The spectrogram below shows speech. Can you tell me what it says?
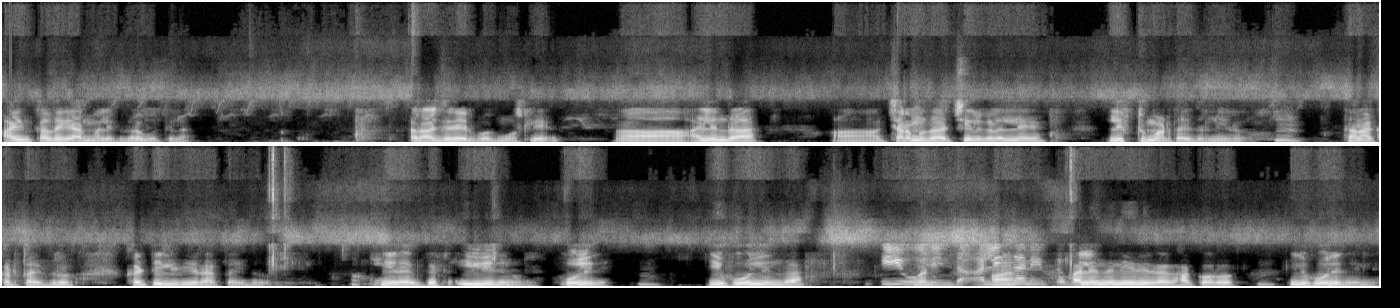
ಆಗಿನ ಕಾಲದಾಗ ಯಾರು ಮಾಲೀಕರೋ ಗೊತ್ತಿಲ್ಲ. ರಾಜರೇ ಇರ್ಬೋದು ಮೋಸ್ಟ್ಲಿ. ಅಲ್ಲಿಂದ ಚರ್ಮದ ಚೀಲಗಳಲ್ಲಿ ಲಿಫ್ಟ್ ಮಾಡ್ತಾಯಿದ್ರು ನೀರು. ತನ ದನ ಕಟ್ತಾ ಇದ್ರು ಕಟ್ಟಿ ಇಲ್ಲಿ ನೀರು ಹಾಕ್ತಾಯಿದ್ರು ನೀರು ಹಾಕಿ ಇಲ್ಲಿದೆ ನೋಡಿ ಹೋಲಿದೆ ಈ ಓಲಿಂದ ಅಲ್ಲಿಂದ ನೀರ್ ಇದ್ರಾಗ ಹಾಕೋರು ಇಲ್ಲಿ ಹೋಲಿದೆ ಇಲ್ಲಿ.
